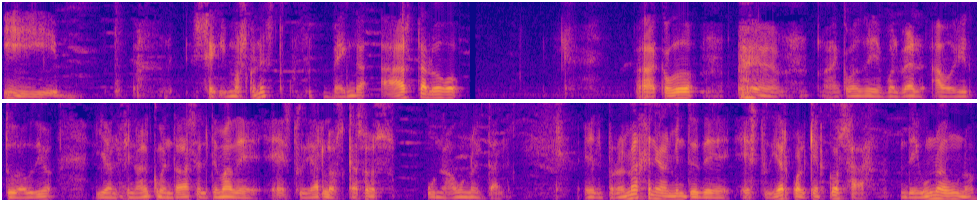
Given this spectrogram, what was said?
Y seguimos con esto. Venga, hasta luego. Acabo, acabo de volver a oír tu audio y al final comentabas el tema de estudiar los casos uno a uno y tal. El problema generalmente de estudiar cualquier cosa de uno a uno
